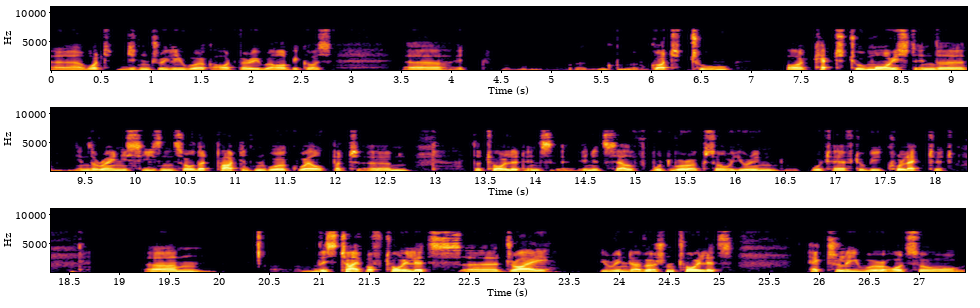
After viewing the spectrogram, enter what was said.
uh, what didn't really work out very well because uh, it got too or kept too moist in the in the rainy season. So that part didn't work well but um, the toilet in, in itself would work so urine would have to be collected. Um, this type of toilets uh, dry urine diversion toilets actually were also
